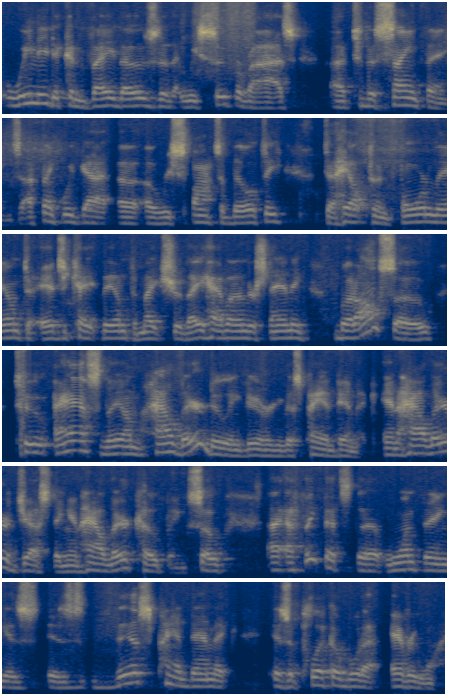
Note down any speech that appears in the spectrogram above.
we need to convey those that we supervise uh, to the same things. I think we've got a, a responsibility to help to inform them, to educate them, to make sure they have an understanding, but also to ask them how they're doing during this pandemic and how they're adjusting and how they're coping. So I, I think that's the one thing is is this pandemic is applicable to everyone.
